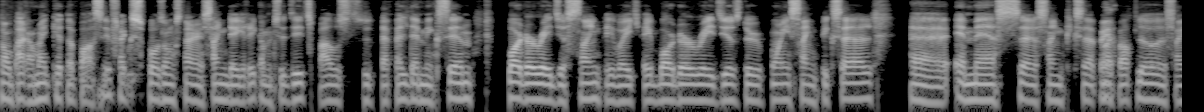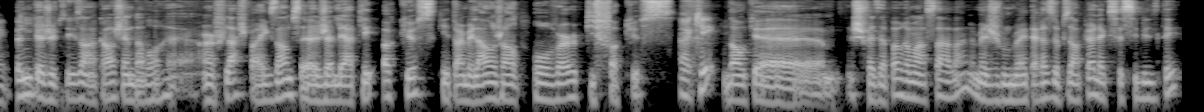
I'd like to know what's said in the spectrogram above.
ton paramètre que tu as passé. Fait que supposons que c'est un 5 degrés, comme tu dis, tu passes, tu t'appelles de mixin, border radius 5, puis il va écrire border radius 2.5 pixels. Euh, MS, 5 pixels, peu importe. Là, 5... Une que j'utilise encore, je viens d'avoir un flash par exemple, je l'ai appelé Ocus, qui est un mélange entre Over puis Focus. OK. Donc, je faisais pas vraiment ça avant, mais je m'intéresse de plus en plus à l'accessibilité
